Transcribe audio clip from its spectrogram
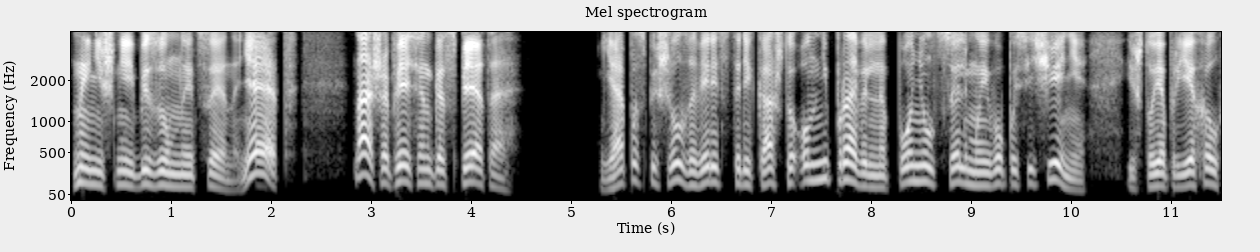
нынешние безумные цены. Нет, наша песенка спета». Я поспешил заверить старика, что он неправильно понял цель моего посещения и что я приехал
